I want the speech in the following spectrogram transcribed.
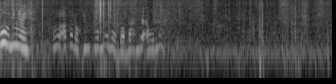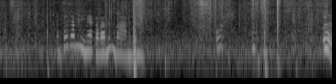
อ้ยอู้นี่ไง เออเอาแต่ดอกจุ่มๆด้วยลูกดอกบานจะเอาเด้วยอันก็ซ้ำนี่แม่กับว่ามันบานเลยโอ้ยเออ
